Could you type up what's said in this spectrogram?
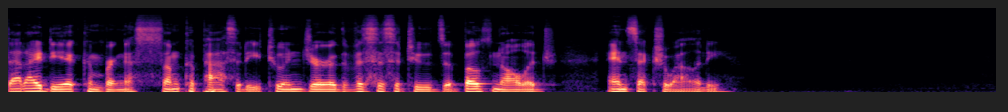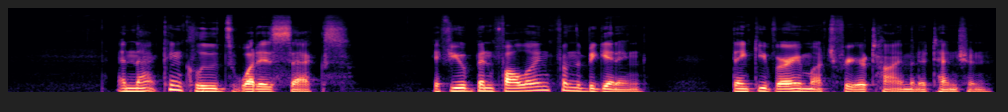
that idea can bring us some capacity to endure the vicissitudes of both knowledge and sexuality. And that concludes What is Sex? If you have been following from the beginning, Thank you very much for your time and attention.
